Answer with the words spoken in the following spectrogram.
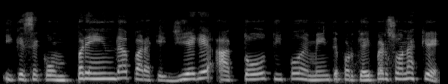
y que se comprenda para que llegue a todo tipo de mente, porque hay personas que,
